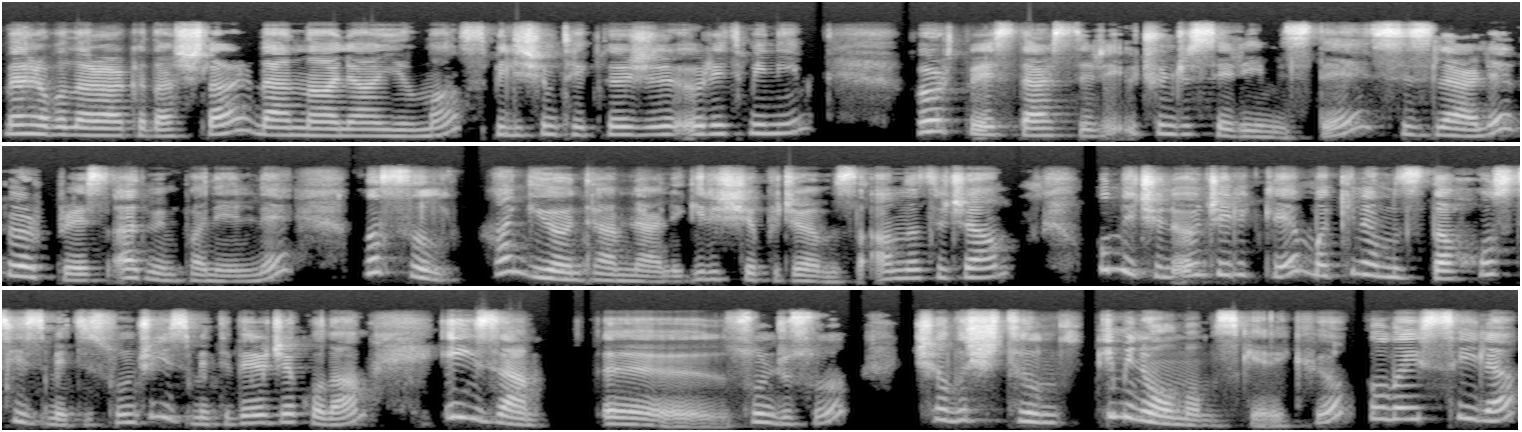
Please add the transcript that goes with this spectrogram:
Merhabalar arkadaşlar, ben Nalan Yılmaz, bilişim teknolojileri öğretmeniyim. WordPress dersleri 3. serimizde sizlerle WordPress admin paneline nasıl, hangi yöntemlerle giriş yapacağımızı anlatacağım. Bunun için öncelikle makinamızda host hizmeti, sunucu hizmeti verecek olan Exam eee, sunucusunun çalıştığını emin olmamız gerekiyor. Dolayısıyla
